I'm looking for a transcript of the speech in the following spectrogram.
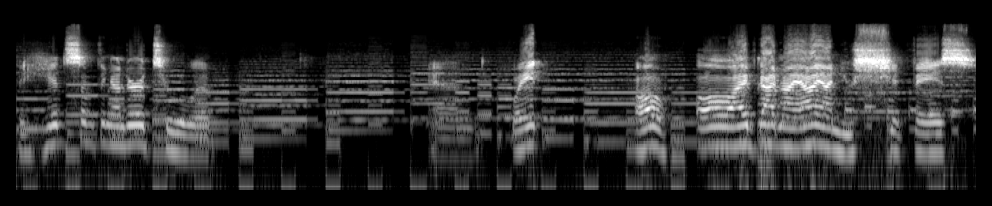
They hid something under a tulip. And... Wait! Oh! Oh, I've got my eye on you, shitface!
